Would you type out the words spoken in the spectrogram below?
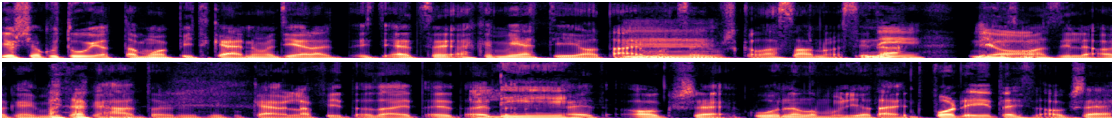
jos joku tuijottaa mua pitkään, niin mä tiedän, että, se ehkä miettii jotain, Mm. mutta se ei uskalla sanoa sitä. Niin, Niin, niin joo. mä oon silleen, okei, okay, mitäköhän toi nyt niinku käy läpi, tota, että et, et, Niin. et, onko se kuunnellut mun jotain podita, tai onko se, mä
